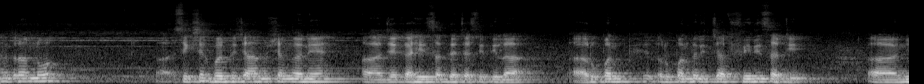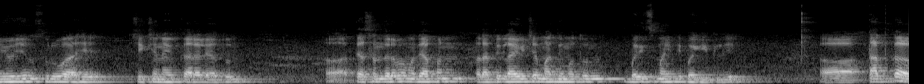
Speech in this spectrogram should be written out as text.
मित्रांनो. शिक्षक भरतीच्या अनुषंगाने जे काही सध्याच्या स्थितीला रूपां रूपांतरितच्या फेरीसाठी नियोजन सुरू आहे शिक्षण आयुक्त कार्यालयातून. त्या संदर्भामध्ये आपण रात्री लाईव्हच्या माध्यमातून बरीच माहिती बघितली. तात्काळ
